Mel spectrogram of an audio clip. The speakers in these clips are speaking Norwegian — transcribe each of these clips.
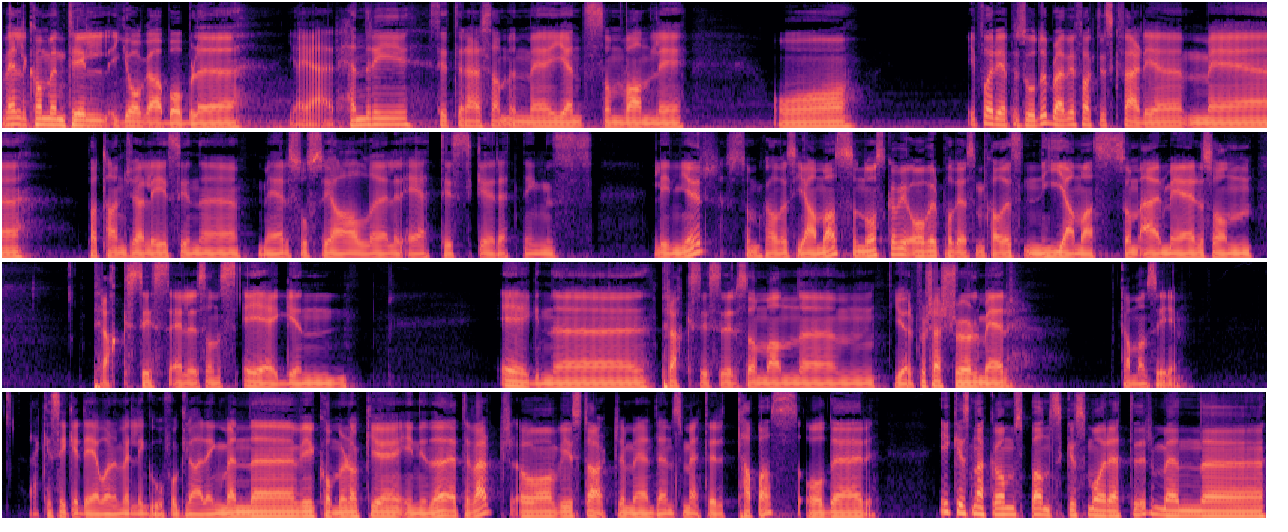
Velkommen til yogaboble. Jeg er Henry, sitter her sammen med Jens som vanlig. Og i forrige episode ble vi faktisk ferdige med Patanjali sine mer sosiale eller etiske retningslinjer, som kalles yamas. Så nå skal vi over på det som kalles niyamas, som er mer sånn praksis eller sånn egen Egne praksiser som man øhm, gjør for seg sjøl mer, kan man si. Det er ikke sikkert det var en veldig god forklaring, men øh, vi kommer nok øh, inn i det etter hvert. Og vi starter med den som heter tapas, og det er ikke snakk om spanske småretter, men uh,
